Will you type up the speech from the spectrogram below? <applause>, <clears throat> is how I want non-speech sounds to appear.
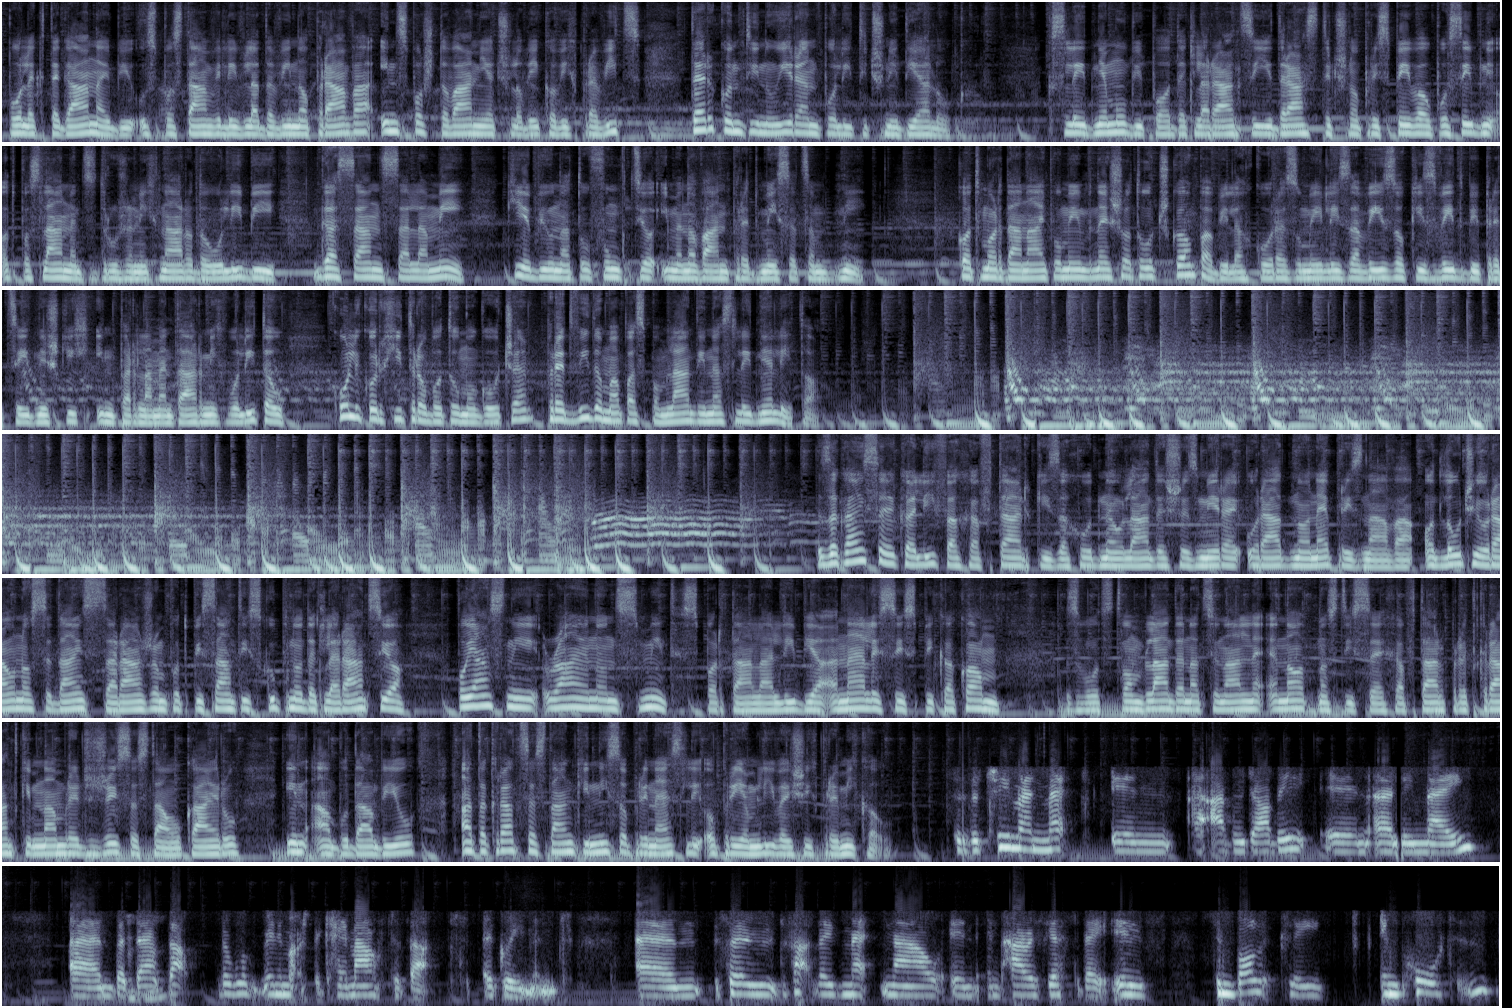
Poleg tega naj bi vzpostavili vladavino prava in spoštovanje človekovih pravic ter kontinuiran politični dialog. K slednjemu bi po deklaraciji drastično prispeval posebni odposlanec Združenih narodov v Libiji Gassan Salame, ki je bil na to funkcijo imenovan pred mesecem dni. Kot morda najpomembnejšo točko pa bi lahko razumeli zavezo k izvedbi predsedniških in parlamentarnih volitev, kolikor hitro bo to mogoče, predvidoma pa spomladi naslednje leto. Zakaj se je kalifa Haftar, ki zahodne vlade še zmeraj uradno ne priznava, odločil ravno sedaj s Saražem podpisati skupno deklaracijo, pojasni Ryan Smith z portala LibyaAnalysis.com. Z vodstvom vlade nacionalne enotnosti se je Haftar pred kratkim namreč že sestal v Kajru in Abu Dhabiju, a takrat sestanki niso prinesli oprijemljivejših premikov. So the two men met in Abu Dhabi in early May, um, but that, that, there wasn't really much that came out of that agreement. Um, so the fact they've met now in, in Paris yesterday is symbolically important.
